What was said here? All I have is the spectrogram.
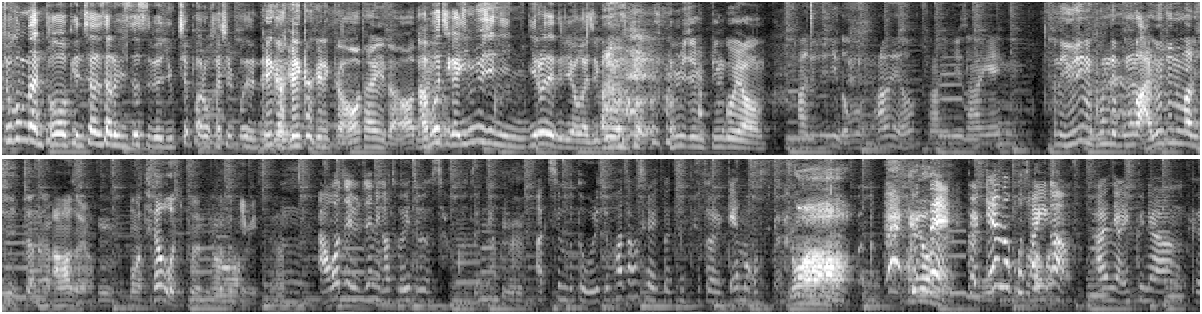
조금만 더 괜찮은 사람이 있었으면 육체파로 가실 뻔했는데. 그러니까, 그러니까, 그러니까. 어, 다행이다. 어, 나머지가 임유진인 이런 애들이어가지고 김유진 빙고 형. 아 유진이 너무 사랑해요. 사랑 유진이 사랑해. 근데 유진이 근데 뭔가 알려주는 말이 있잖아요. 아 맞아요. 응. 뭔가 채우고 싶은 그런 어. 느낌이 있어요. 음, 아 어제 유진이가 저희 집에서 잤거든요. 네. 아침부터 우리 집 화장실에 있던 디퓨저를 깨먹었어요. 와. 근데 그걸 깨놓고 자기가 아니 아니 그냥 그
